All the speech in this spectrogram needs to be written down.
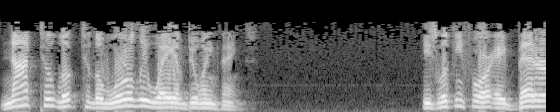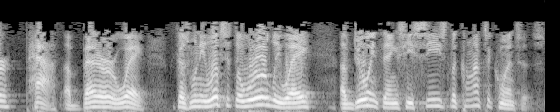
not to look to the worldly way of doing things. He's looking for a better path, a better way. Because when he looks at the worldly way of doing things, he sees the consequences.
